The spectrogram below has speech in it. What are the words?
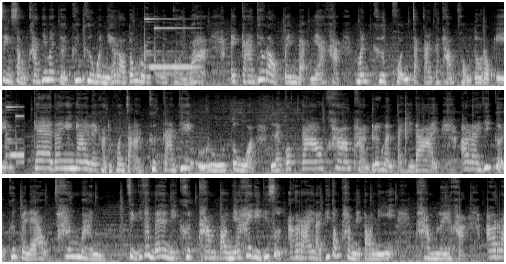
สิ่งสำคัญที่มันเกิดขึ้นคือวันนี้เราต้องรู้ตัวก่อนว่าไอการที่เราเป็นแบบนี้ค่ะ มันคือผลจากการกระทำของตัวเราเอง แก้ได้ง่าย ๆ เลยค่ะ ทุกคนจ๋าคือการที่รู้ตัว แล้วก็ก้าวข้ามผ่านเรื่องนั้นไปให้ได้ อะไรที่เกิดขึ้นไปแล้ว ช่างมัน สิ่งที่ทำได้ในนี้คือทำตอนนี้ให้ดีที่สุดอะไรล่ะที่ต้องทำในตอนนี้ทำเลยค่ะ อะไร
